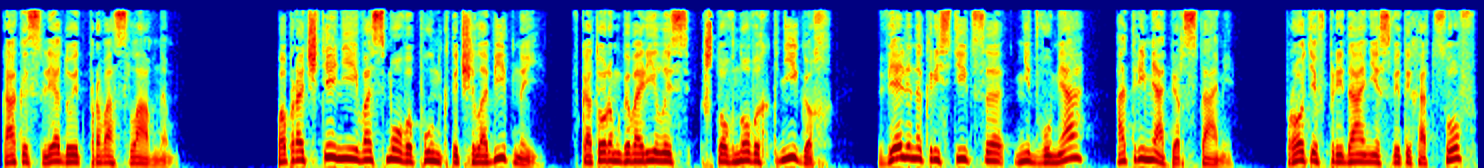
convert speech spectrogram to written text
как и следует православным». По прочтении восьмого пункта челобитной, в котором говорилось, что в новых книгах велено креститься не двумя, а тремя перстами, против предания святых отцов,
